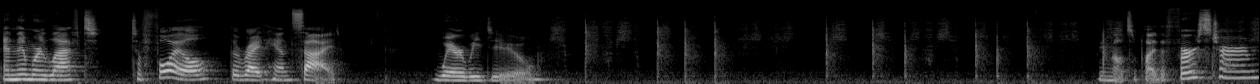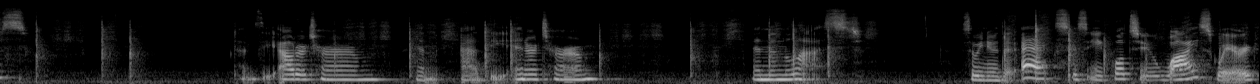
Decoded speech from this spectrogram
and then we're left to FOIL the right-hand side, where we do We multiply the first terms times the outer term and add the inner term and then the last. So we know that x is equal to y squared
